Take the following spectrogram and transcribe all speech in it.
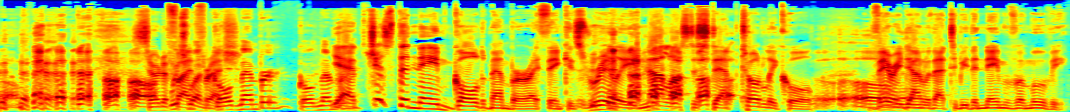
Um, which Certified one? fresh. Gold member? Goldmember? Yeah, just the name Goldmember, I think, is really not lost a step. Totally cool. Very down with that to be the name of a movie.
